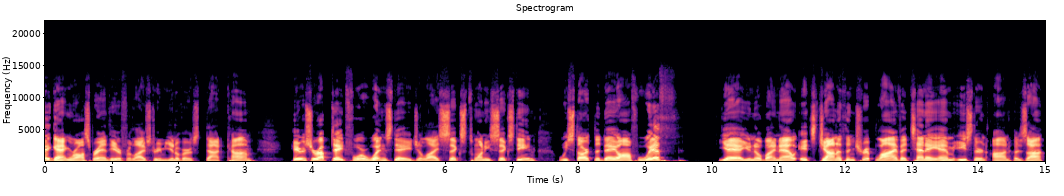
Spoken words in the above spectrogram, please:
Hey, gang, Ross Brand here for LivestreamUniverse.com. Here's your update for Wednesday, July 6, 2016. We start the day off with, yeah, you know by now, it's Jonathan Tripp live at 10 a.m. Eastern on Huzza.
